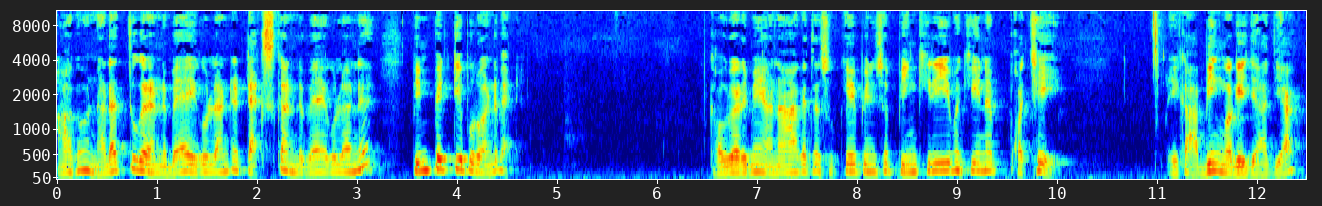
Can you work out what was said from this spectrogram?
ආගම නඩත්තු කරන්න බෑ. ඒගොල්ලන්ට ටැක්ස් ගන්න බෑ. ඒගොල්ලන්ට පින්පෙට්ටිය පුරවන්න බෑ. කවුරු හරි මේ අනාගත සුඛේ පිණිස පින් කිරීම කියන පොචේ ඒක අබින් වගේ જાතියක්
